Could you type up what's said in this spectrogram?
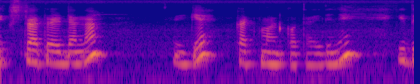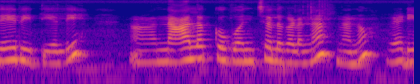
ಎಕ್ಸ್ಟ್ರಾ ಥ್ರೆಡನ್ನು ಹೀಗೆ ಕಟ್ ಮಾಡ್ಕೋತಾ ಇದ್ದೀನಿ. ಇದೇ ರೀತಿಯಲ್ಲಿ ನಾಲ್ಕು ಗೊಂಚಲುಗಳನ್ನು ನಾನು ರೆಡಿ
